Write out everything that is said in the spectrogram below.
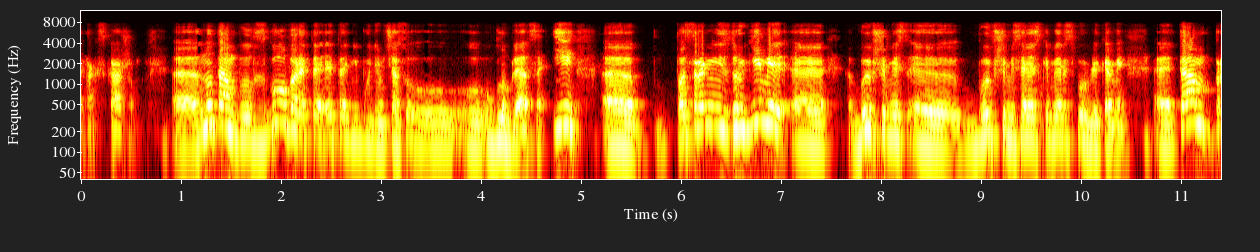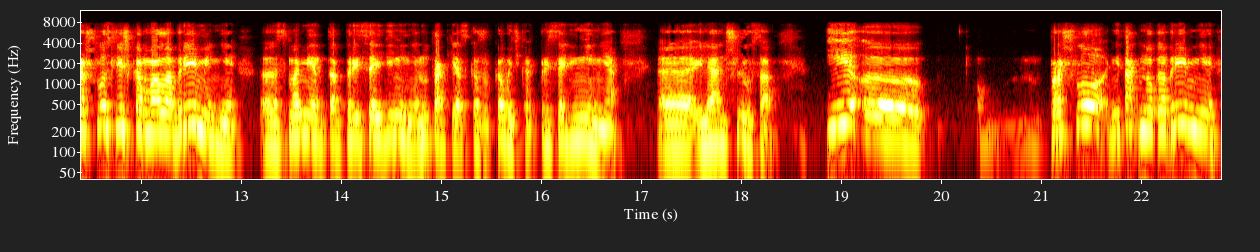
так скажем. Ну там был сговор, это, это не будем сейчас углубляться. И по сравнению с другими бывшими, бывшими советскими республиками, там прошло слишком мало времени с момента присоединения, ну так я скажу в кавычках, присоединения или аншлюса, и э, прошло не так много времени,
